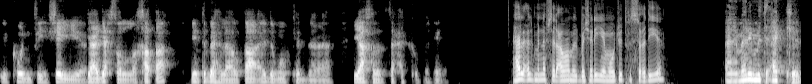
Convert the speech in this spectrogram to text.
يكون فيه شيء قاعد يحصل خطأ ينتبه له القائد وممكن آه، ياخذ التحكم من هنا. هل علم النفس العوامل البشرية موجود في السعودية؟ أنا ماني متأكد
